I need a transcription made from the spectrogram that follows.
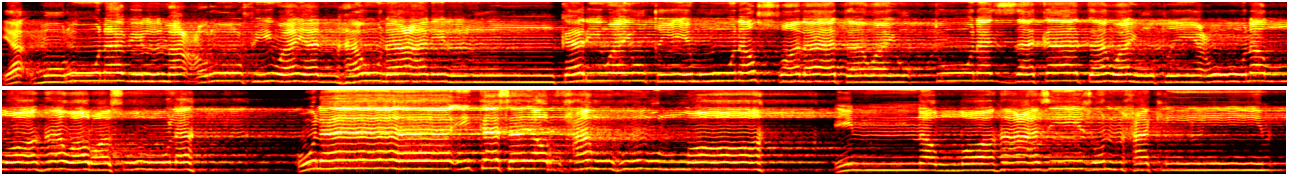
يامرون بالمعروف وينهون عن المنكر ويقيمون الصلاه ويؤتون الزكاة ويطيعون الله ورسوله. أولئك سيرحمهم الله. إن الله عزيز حكيم.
